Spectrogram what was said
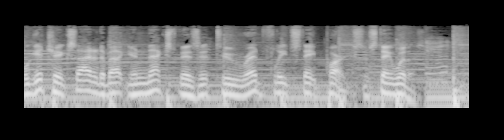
will get you excited about your next visit to Red Fleet State Park. So stay with us.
